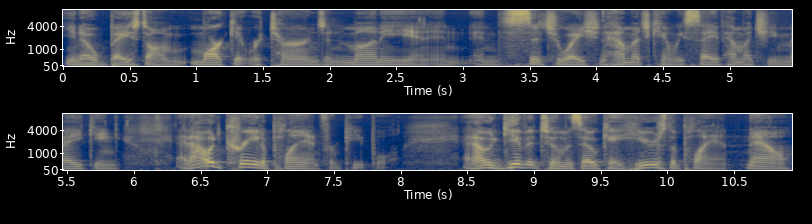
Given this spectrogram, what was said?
you know, based on market returns and money and, and, and the situation, how much can we save, how much are you making? And I would create a plan for people. And I would give it to them and say, okay, here's the plan. Now,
